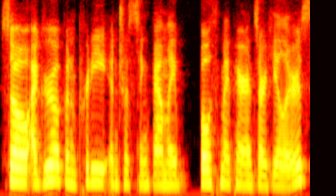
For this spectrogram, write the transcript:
So, I grew up in a pretty interesting family. Both my parents are healers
